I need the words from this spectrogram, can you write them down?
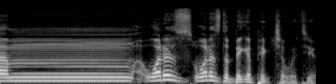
Um, what is what is the bigger picture with you,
